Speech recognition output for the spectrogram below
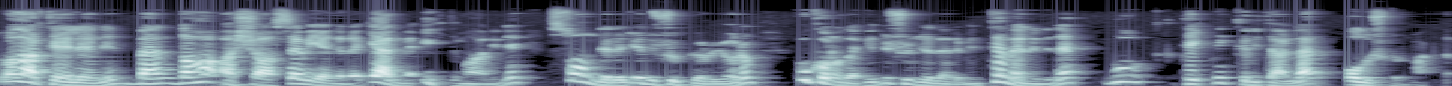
dolar TL'nin ben daha aşağı seviyelere gelme ihtimalini son derece düşük görüyorum. Bu konudaki düşüncelerimin temelini de bu teknik kriterler oluşturmakta.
